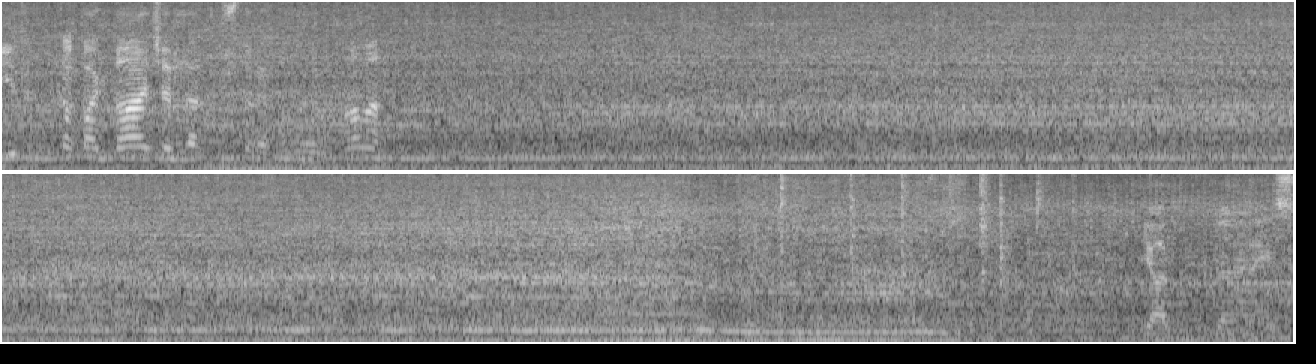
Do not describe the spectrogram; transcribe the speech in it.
bir kapak daha açarız artık şu tarafa doğru falan. Yok dönemeyiz.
